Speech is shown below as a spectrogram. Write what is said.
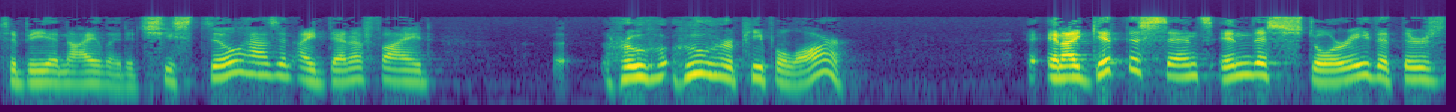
to be annihilated. She still hasn't identified uh, who, who her people are. And I get the sense in this story that there's,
